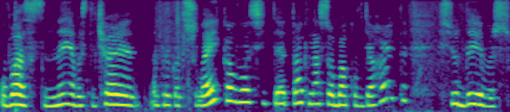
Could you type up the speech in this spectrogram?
у вас не вистачає, наприклад, шлейка у вас йде, так, на собаку вдягаєте, сюди ви ж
